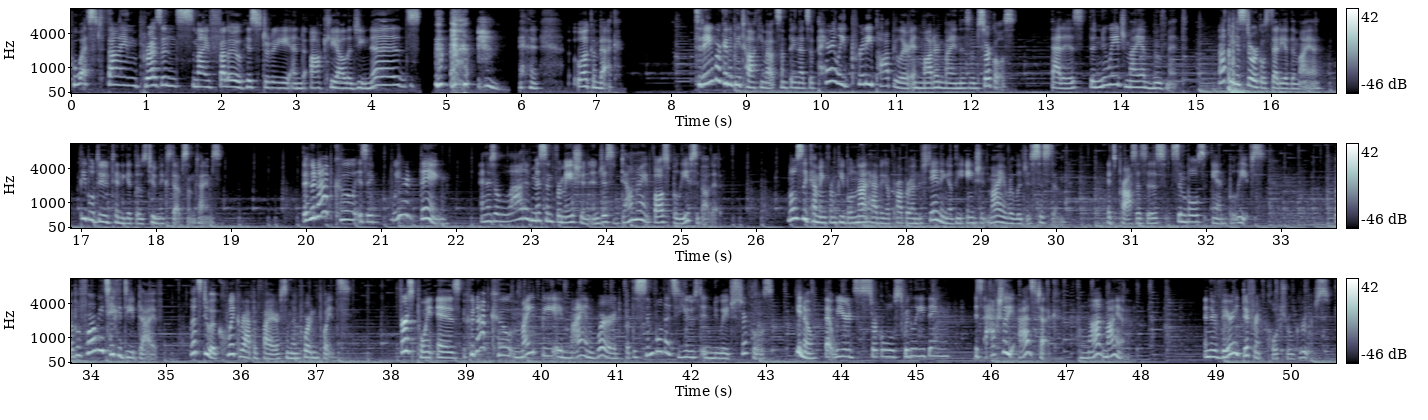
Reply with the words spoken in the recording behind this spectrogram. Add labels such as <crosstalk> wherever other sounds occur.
quest thine presence, my fellow history and archaeology nerds. <coughs> Welcome back. Today we're going to be talking about something that's apparently pretty popular in modern Mayanism circles. That is, the New Age Maya movement. Not the historical study of the Maya. People do tend to get those two mixed up sometimes. The Hunab Ku is a weird thing, and there's a lot of misinformation and just downright false beliefs about it. Mostly coming from people not having a proper understanding of the ancient Maya religious system, its processes, symbols, and beliefs. But before we take a deep dive, let's do a quick rapid fire of some important points. First point is, Hunab Ku might be a Mayan word, but the symbol that's used in New Age circles, you know, that weird circle squiggly thing, is actually Aztec, not Maya. And they're very different cultural groups.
